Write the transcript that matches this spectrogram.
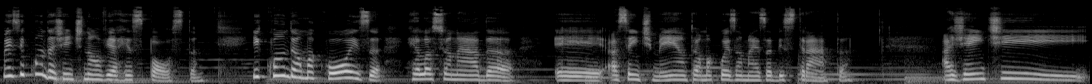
Mas e quando a gente não vê a resposta? E quando é uma coisa relacionada é, a sentimento, é uma coisa mais abstrata. A gente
